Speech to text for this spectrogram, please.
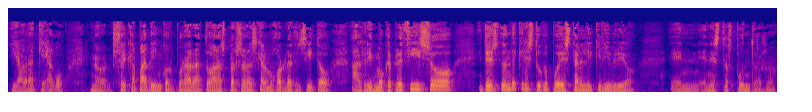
¿y ahora qué hago? No soy capaz de incorporar a todas las personas que a lo mejor necesito al ritmo que preciso. Entonces, ¿dónde crees tú que puede estar el equilibrio en, en estos puntos, no?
